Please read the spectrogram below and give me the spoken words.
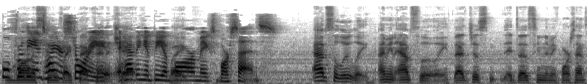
Well, for the Lana seems entire like story, kinda having it be a Like- bar makes more sense. absolutely. I mean, absolutely. That just it does seem to make more sense.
